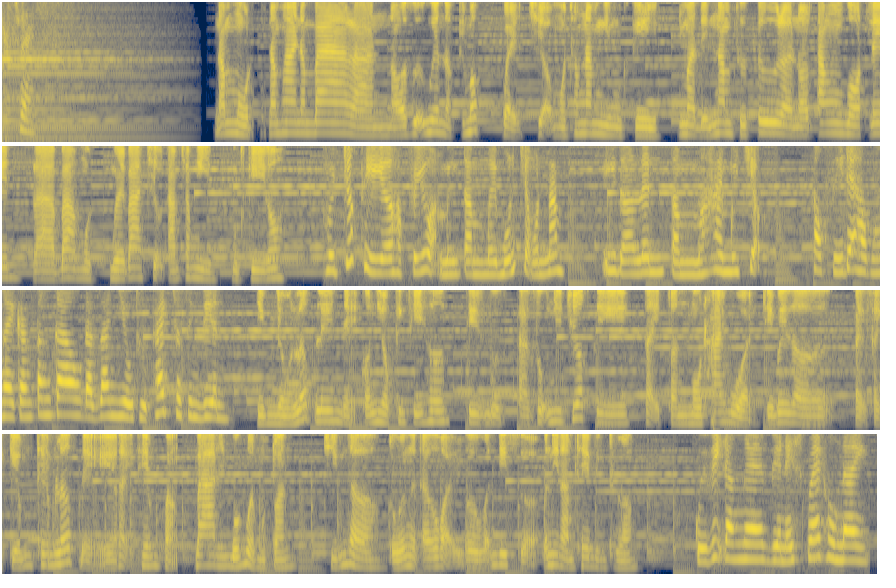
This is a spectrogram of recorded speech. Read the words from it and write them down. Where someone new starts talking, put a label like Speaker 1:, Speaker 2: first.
Speaker 1: Express.
Speaker 2: Năm 1, năm 2, năm 3 là nó giữ nguyên ở cái mốc 7 triệu 150 nghìn một kỳ. Nhưng mà đến năm thứ tư là nó tăng vọt lên là 3, 1, 13 triệu 800 nghìn một kỳ thôi.
Speaker 1: Hồi trước thì ờ, học phí của bọn mình tầm 14 triệu một năm. Bây giờ lên tầm 20 triệu.
Speaker 3: Học phí đại học ngày càng tăng cao đặt ra nhiều thử thách cho sinh viên.
Speaker 2: Tìm nhiều lớp lên để có nhiều kinh phí hơn. Thì giả dụ như trước thì dạy tuần một hai buổi. Thì bây giờ phải phải kiếm thêm lớp để dạy thêm khoảng 3 đến 4 buổi một tuần 9 giờ tối người ta gọi ừ, vẫn đi sửa vẫn đi làm thêm bình thường.
Speaker 3: Quý vị đang nghe VN Express hôm nay.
